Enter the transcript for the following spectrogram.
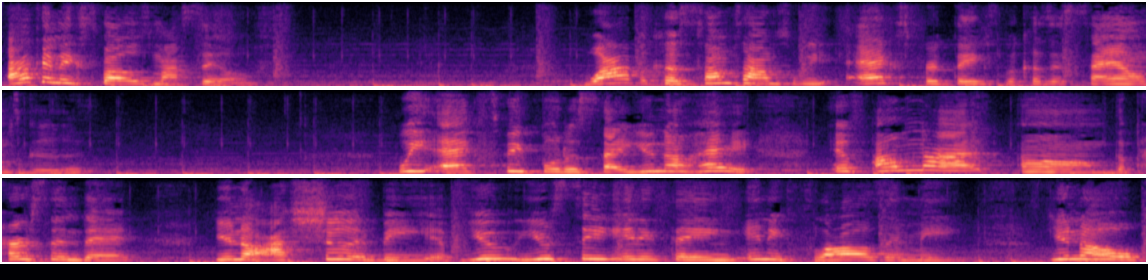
I can expose myself. Why? Because sometimes we ask for things because it sounds good. We ask people to say, you know, hey, if I'm not um, the person that you know I should be, if you you see anything, any flaws in me, you know,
